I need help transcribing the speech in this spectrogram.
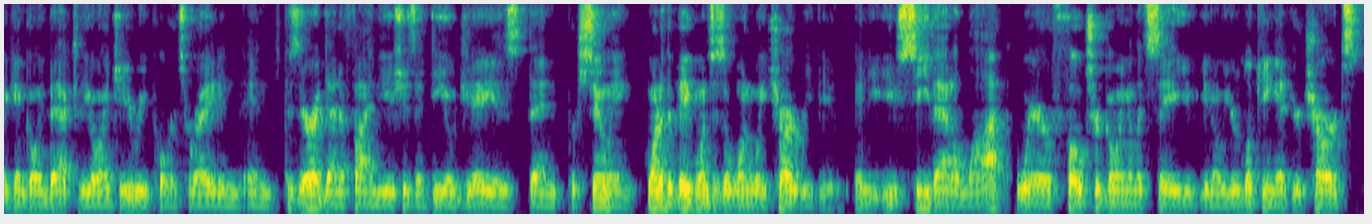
again going back to the OIG reports, right? And and because they're identifying the issues that DOJ is then pursuing. One of the big ones is a one-way chart review. And you, you see that a lot where folks are going and let's say you, you know, you're looking at your charts,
